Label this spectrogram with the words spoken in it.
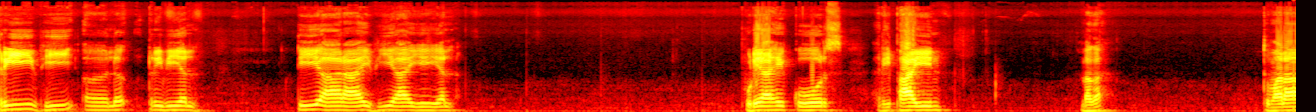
Trivial trivial T R I V I A L पुढे आहे कोर्स रिफाईन बघा. तुम्हाला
